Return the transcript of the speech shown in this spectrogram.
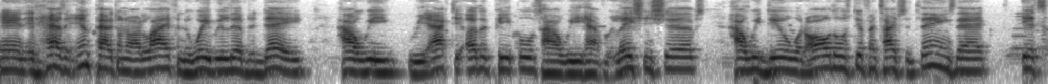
And it has an impact on our life and the way we live today, how we react to other people's, how we have relationships, how we deal with all those different types of things that it's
